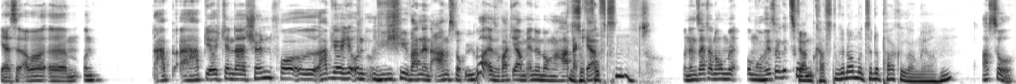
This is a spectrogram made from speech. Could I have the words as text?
ja, ist, aber ähm, und hab, habt ihr euch denn da schön vor, äh, habt ihr euch und wie viel waren denn abends noch über? Also wart ihr am Ende noch ein harter So Kerl 15? und dann seid ihr noch um, um Häuser Wir haben gezogen? einen Kasten genommen und sind in den Park gegangen, ja. Hm? Ach so.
